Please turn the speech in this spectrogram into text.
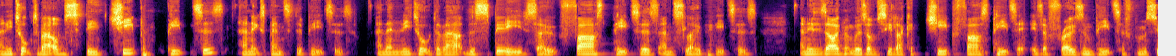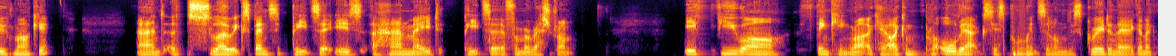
and he talked about obviously cheap pizzas and expensive pizzas. And then he talked about the speed so fast pizzas and slow pizzas. And his argument was obviously like a cheap fast pizza is a frozen pizza from a supermarket. And a slow expensive pizza is a handmade pizza from a restaurant. If you are thinking right okay i can plot all the access points along this grid and they're going to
